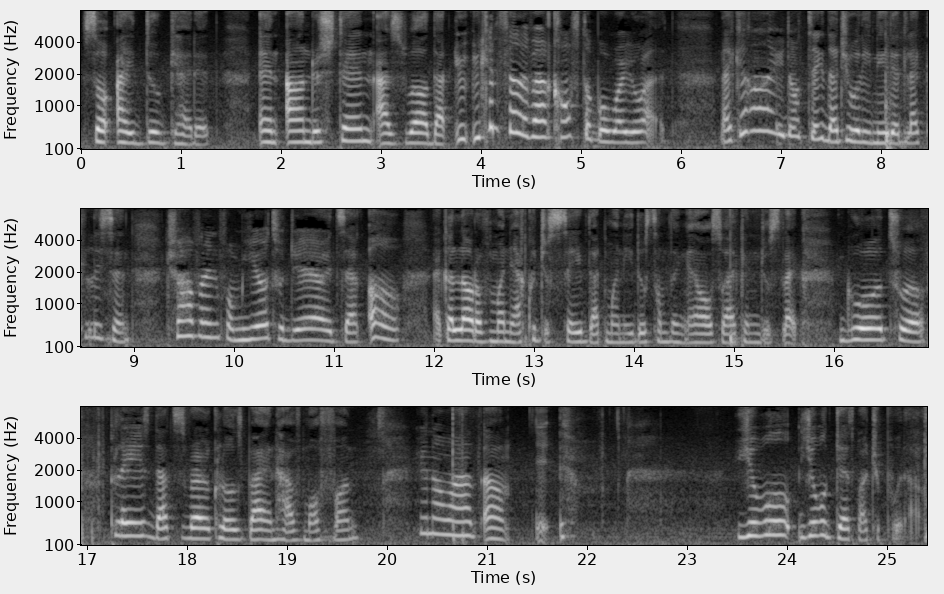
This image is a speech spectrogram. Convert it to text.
So I do get it. And I understand as well that you, you can feel very comfortable where you're at. Like ah you don't think that you really need it. Like listen traveling from here to there it's like oh like a lot of money. I could just save that money do something else so i can just like go to a place that's very close by and have more fun you know what? Um it, you will you will get what you put out.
